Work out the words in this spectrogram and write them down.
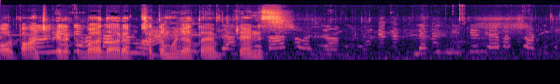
और पाँच फेर के बाद अर्घ खत्म हो जाता है फ्रेंड्स। नीचे जाए बस सर दुख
